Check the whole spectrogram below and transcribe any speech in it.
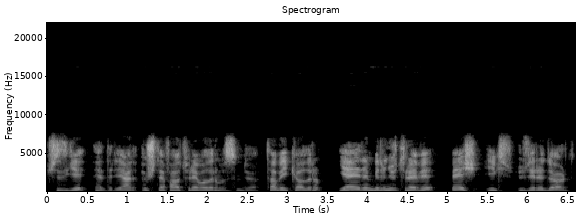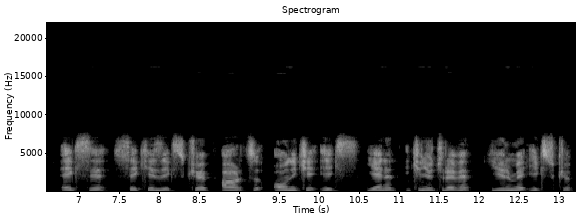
çizgi nedir? Yani 3 defa türev alır mısın diyor. Tabii ki alırım. Y'nin birinci türevi 5x üzeri 4 eksi 8x küp artı 12x. Y'nin ikinci türevi 20x küp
